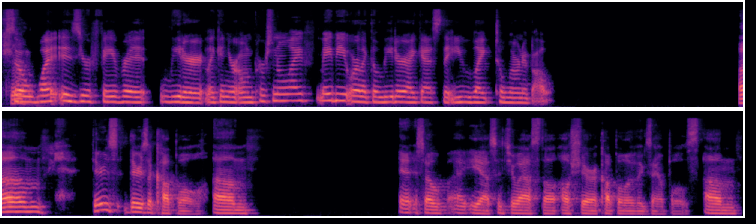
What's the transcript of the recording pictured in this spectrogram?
Sure. So, what is your favorite leader, like in your own personal life, maybe, or like a leader, I guess, that you like to learn about? Um, there's there's a couple. Um, and so uh, yeah, since you asked, I'll I'll share a couple of examples. Um,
